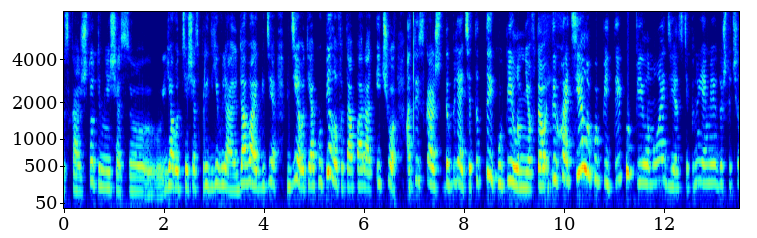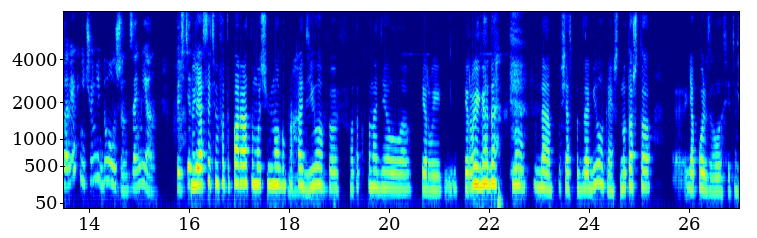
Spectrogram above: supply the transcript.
скажешь? Что ты мне щас, э, я вот те щас предъявляю: "Давай, где где вот я купила фотоаппарат, и чё?" А ты скажешь: "Да, блядь, это ты купила мне фото ты хотела купить, ты купила, молодец". Типа, ну, я имею в виду, что человек ничего не должен взамен. То есть Ну, это я с этим фотоаппаратом очень много проходила, ф фоток понаделала первые первые года. Ну да, щас подзабила, конечно, но то, что, э, я пользовалась этим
